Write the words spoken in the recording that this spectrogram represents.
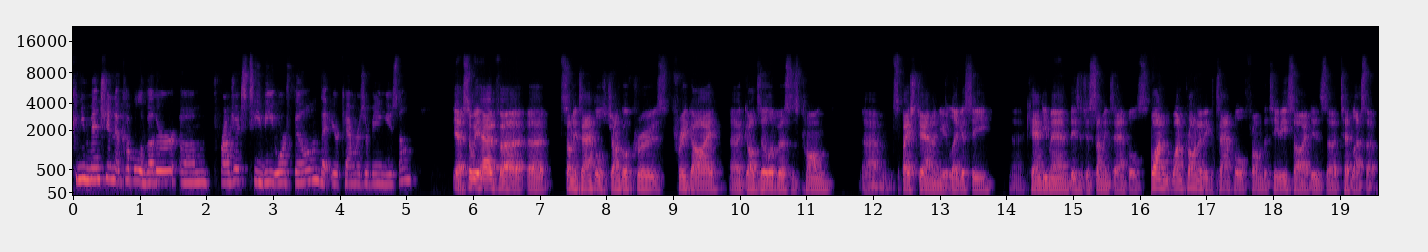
can you mention a couple of other um, projects, TV or film, that your cameras are being used on? Yeah, so we have uh, uh, some examples: Jungle Cruise, Free Guy, uh, Godzilla versus Kong, um, Space Jam: A New Legacy, uh, Candyman. These are just some examples. One one prominent example from the TV side is uh, Ted Lasso,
